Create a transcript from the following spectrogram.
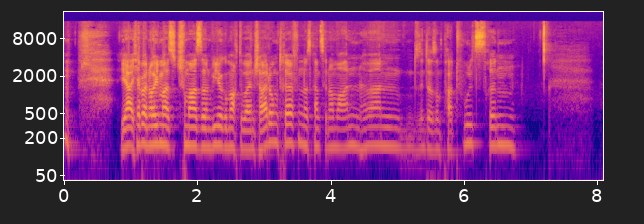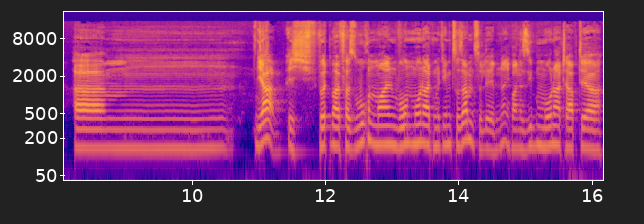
ja, ich habe ja neulich mal schon mal so ein Video gemacht über Entscheidungen treffen. Das kannst du nochmal anhören. Sind da so ein paar Tools drin. Ähm, ja, ich würde mal versuchen, mal einen Monat mit ihm zusammenzuleben. Ne? Ich meine, sieben Monate habt ihr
